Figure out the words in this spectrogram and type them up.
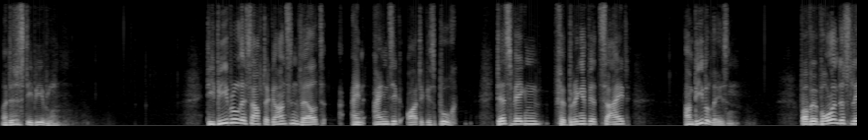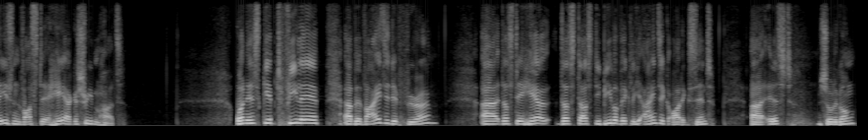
Und das ist die Bibel. Die Bibel ist auf der ganzen Welt ein einzigartiges Buch. Deswegen verbringen wir Zeit am Bibellesen, weil wir wollen das lesen, was der Herr geschrieben hat. Und es gibt viele äh, Beweise dafür, äh, dass, der Herr, dass, dass die Bibel wirklich einzigartig sind, äh, ist. Entschuldigung,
